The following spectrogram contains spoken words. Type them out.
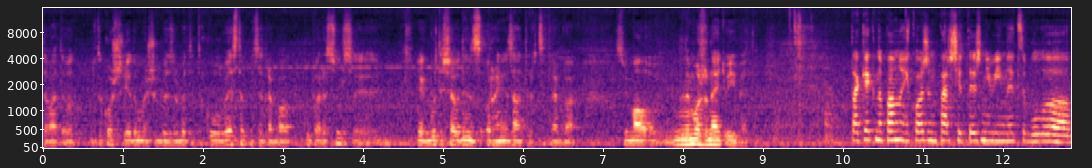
давати. От також я думаю, щоб зробити таку виставку, це треба купа ресурсів. Як бути ще один з організаторів, це треба собі мало не можу навіть уявити. Так як напевно і кожен перші тижні війни це було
